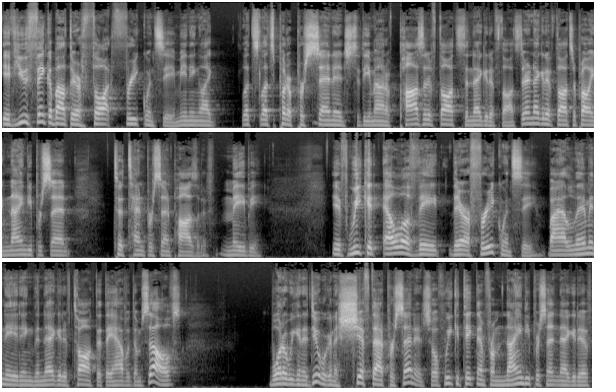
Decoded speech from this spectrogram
if you think about their thought frequency, meaning like let's let's put a percentage to the amount of positive thoughts to negative thoughts. Their negative thoughts are probably 90% to 10% positive, maybe. If we could elevate their frequency by eliminating the negative talk that they have with themselves, what are we going to do? We're going to shift that percentage. So if we could take them from 90% negative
